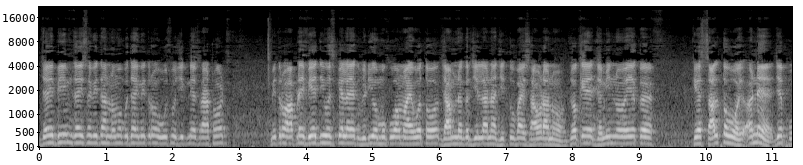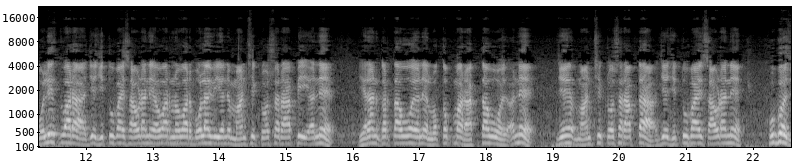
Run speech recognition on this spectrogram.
જય ભીમ, જય સંવિધાન. નમો બધા મિત્રો, હું છું જિજ્ઞેશ રાઠોડ. મિત્રો, આપણે બે દિવસ પહેલા એક વીડિયો મૂકવામાં આવ્યો હતો, જામનગર જિલ્લાના જીતુભાઈ સાવડાનો. જો કે જમીનનો એક કેસ ચાલતો હોય અને જે પોલીસ દ્વારા જે જીતુભાઈ સાવડાને અવારનવાર બોલાવી અને માનસિક ટોર્ચર આપી અને હેરાન કરતા હોય અને લોકઅપમાં રાખતા હોય અને જે માનસિક ટોર્ચર આપતા, જે જીતુભાઈ સાવડાને ખૂબ જ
